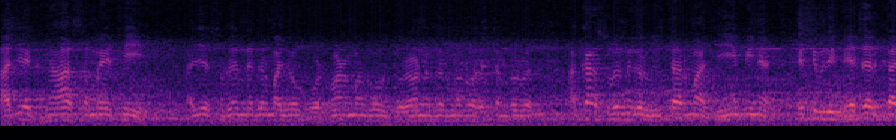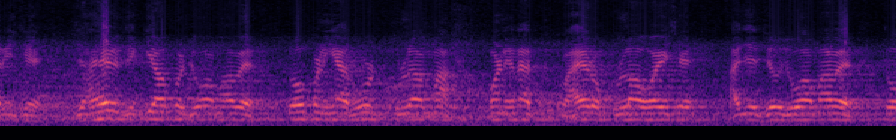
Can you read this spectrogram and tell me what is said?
આજે ઘણા સમયથી આજે સુરેન્દ્રનગરમાં જો ગોઠવણમાં કહું, ધોરણનગરમાં કહું રતનપુર આખા સુરેન્દ્રનગર વિસ્તારમાં જીઈબીને એટલી બધી બેદરકારી છે. જાહેર જગ્યા પર જોવામાં આવે તો પણ અહીંયા રોડ ખુલ્લામાં, પણ એના વાયરો ખુલ્લા હોય છે. આજે જો જોવામાં આવે તો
